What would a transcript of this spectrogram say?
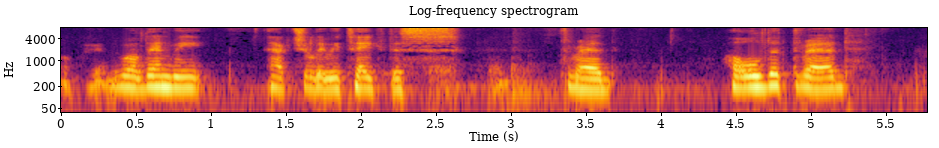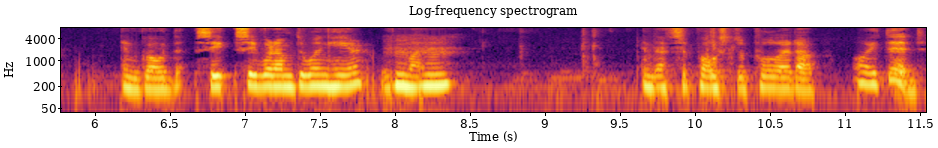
Okay. Well, then we actually we take this thread, hold the thread, and go. See, see what I'm doing here with my, and that's supposed to pull it up. Oh, it did.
